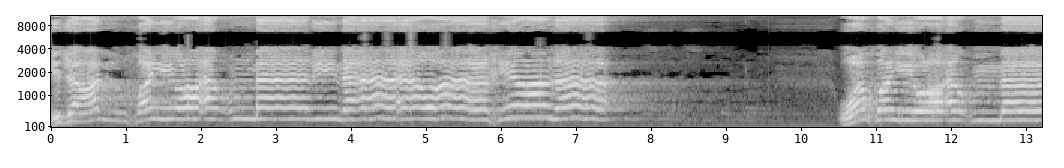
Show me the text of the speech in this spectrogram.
اجعل خير أعمارنا أواخرها وخير أعمالنا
